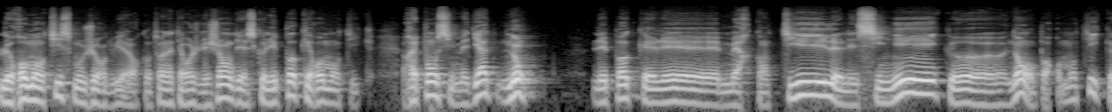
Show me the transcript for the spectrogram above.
romantisme aujourd'hui. Alors quand on interroge les gens, on dit est-ce que l'époque est romantique? Réponse immédiate, non. L'époque, elle est mercantile, elle est cynique, euh, non, pas romantique.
